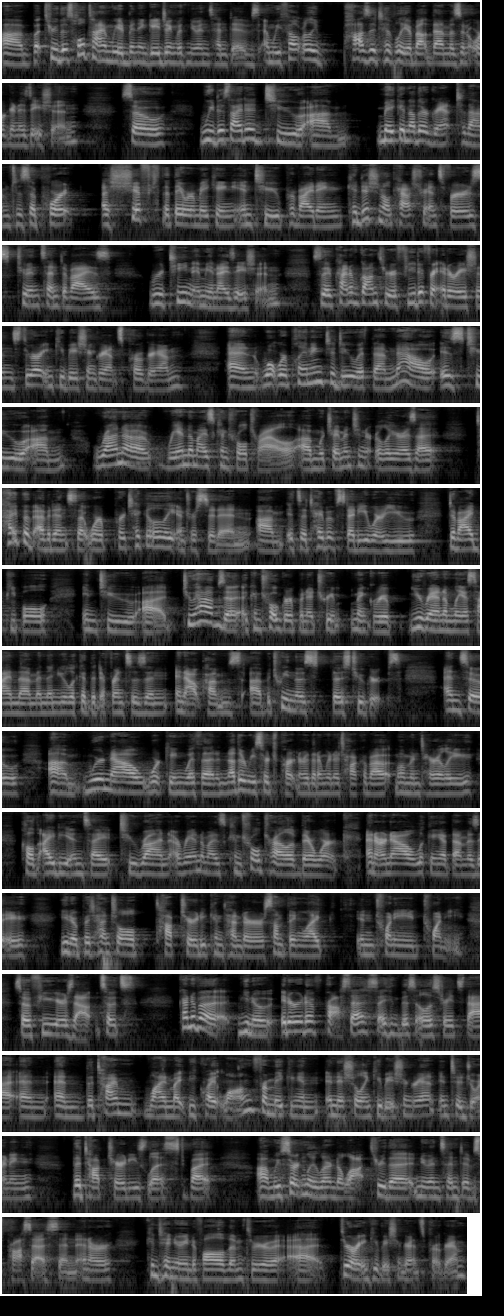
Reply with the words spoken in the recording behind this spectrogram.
Uh, but through this whole time, we had been engaging with new incentives, and we felt really positively about them as an organization. So we decided to um, make another grant to them to support a shift that they were making into providing conditional cash transfers to incentivize routine immunization. So they've kind of gone through a few different iterations through our incubation grants program. And what we're planning to do with them now is to um, run a randomized control trial, um, which I mentioned earlier as a type of evidence that we're particularly interested in. Um, it's a type of study where you divide people into uh, two halves, a, a, control group and a treatment group. You randomly assign them, and then you look at the differences in, in outcomes uh, between those those two groups. And so um, we're now working with another research partner that I'm going to talk about momentarily called ID Insight to run a randomized controlled trial of their work and are now looking at them as a you know potential top charity contender, something like in 2020, so a few years out. So it's kind of a you know iterative process. I think this illustrates that, and and the timeline might be quite long from making an initial incubation grant into joining the top charities list, but um, we've certainly learned a lot through the new incentives process and, and are continuing to follow them through uh, through our incubation grants program.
